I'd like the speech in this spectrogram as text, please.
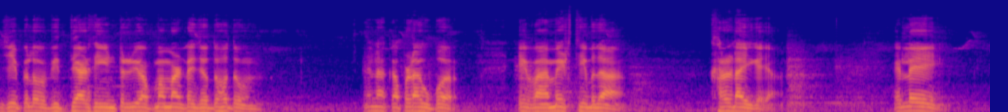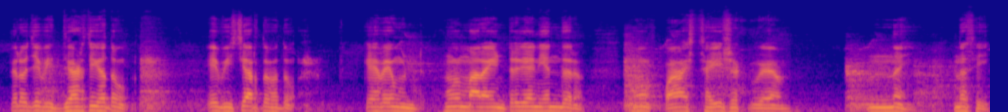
જે પેલો વિદ્યાર્થી ઇન્ટરવ્યૂ આપવા માટે જતો હતો એના કપડા ઉપર એ વામેટથી બધા ખરડાઈ ગયા. એટલે પેલો જે વિદ્યાર્થી હતો એ વિચારતો હતો કે હવે હું હું મારા ઇન્ટરવ્યૂની અંદર હું પાસ થઈ શકું એમ. નહીં, નથી.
